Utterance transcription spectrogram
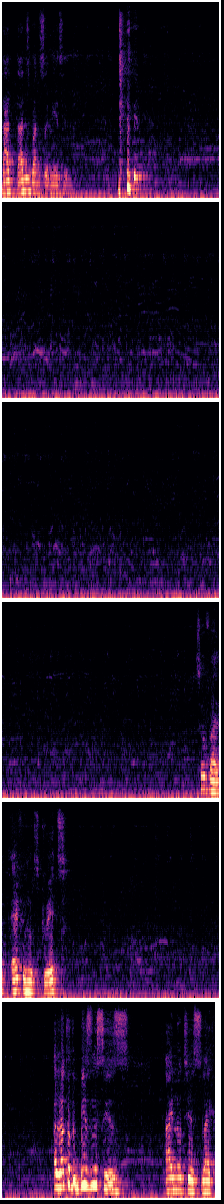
That that is what is amazing. so far everything looks great a lot of the businesses I notice like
